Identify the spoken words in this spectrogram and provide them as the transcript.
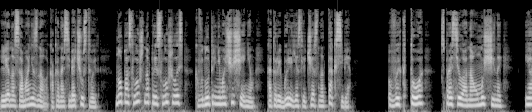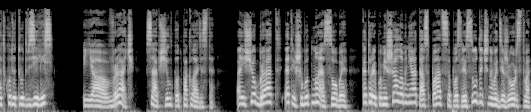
Лена сама не знала, как она себя чувствует, но послушно прислушалась к внутренним ощущениям, которые были, если честно, так себе. «Вы кто?» — спросила она у мужчины. «И откуда тут взялись?» «Я врач», — сообщил тот покладисто. «А еще брат этой шебутной особы, которая помешала мне отоспаться после суточного дежурства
